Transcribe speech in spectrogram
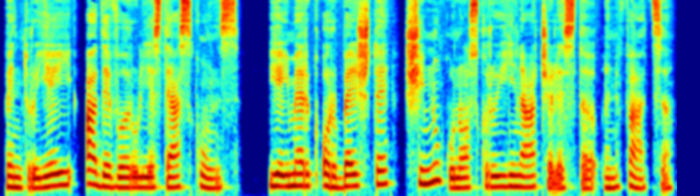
Pentru ei, adevărul este ascuns. Ei merg orbește și nu cunosc ruina ce le stă în față.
